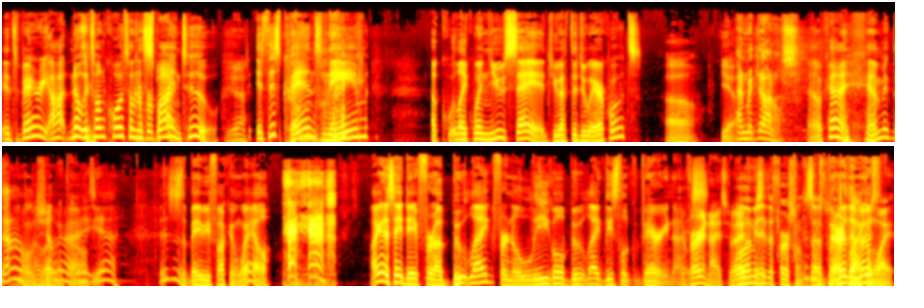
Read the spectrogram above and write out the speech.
It's very odd. No, it's on quotes on the Cooper Black. spine too. Yeah. Is this band's name? A, qu- like when you say it, do you have to do air quotes? Oh, yeah. And McDonald's. Okay, and McDonald's. I love all right, McDonald's. Yeah, this is a baby fucking whale. I gotta say, Dave, for a bootleg, for an illegal bootleg, these look very nice. They're very nice, right? Well, let me see the first one because that's better better than black most- and white.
